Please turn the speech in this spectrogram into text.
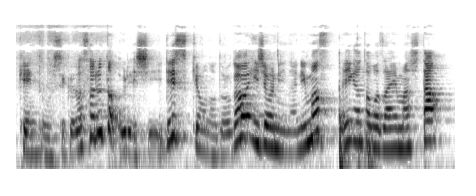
検討してくださると嬉しいです。今日の動画は以上になります。ありがとうございました。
